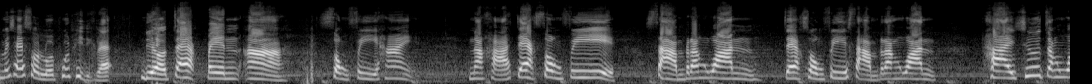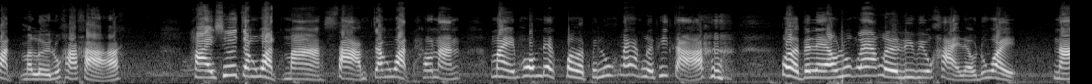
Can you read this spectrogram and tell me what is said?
ไม่ใช่ส่วนลดพูดผิดอีกแล้ว เดี๋ยวแจกเป็นอ่าส่งฟรีให้นะคะ แจกส่งฟรี 3 รางวัล แจกส่งฟรี 3 รางวัลทายชื่อจังหวัดมาเลยลูกค้าขา ทายชื่อจังหวัดมา 3 จังหวัดเท่านั้น ใหม่พรมเด็กเปิดเป็นลูกแรกเลยพี่จ๋า เปิดไปแล้วลูกแรกเลยรีวิวขายแล้วด้วยนะ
